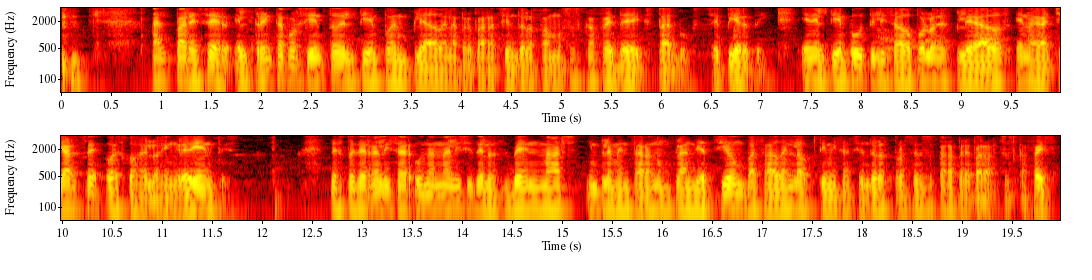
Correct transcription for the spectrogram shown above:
Al parecer, el 30% del tiempo empleado en la preparación de los famosos cafés de Starbucks se pierde en el tiempo utilizado por los empleados en agacharse o escoger los ingredientes. Después de realizar un análisis de los benchmarks, implementaron un plan de acción basado en la optimización de los procesos para preparar sus cafés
